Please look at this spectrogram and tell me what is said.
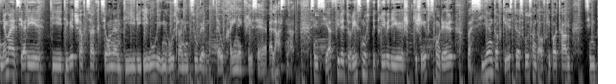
Nehmen wir jetzt her die, die, die Wirtschaftsaktionen, die die EU gegen Russland im Zuge der Ukraine-Krise erlassen hat. Es sind sehr viele Tourismusbetriebe, die ihr Geschäftsmodell basierend auf Gäste aus Russland aufgebaut haben, sind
